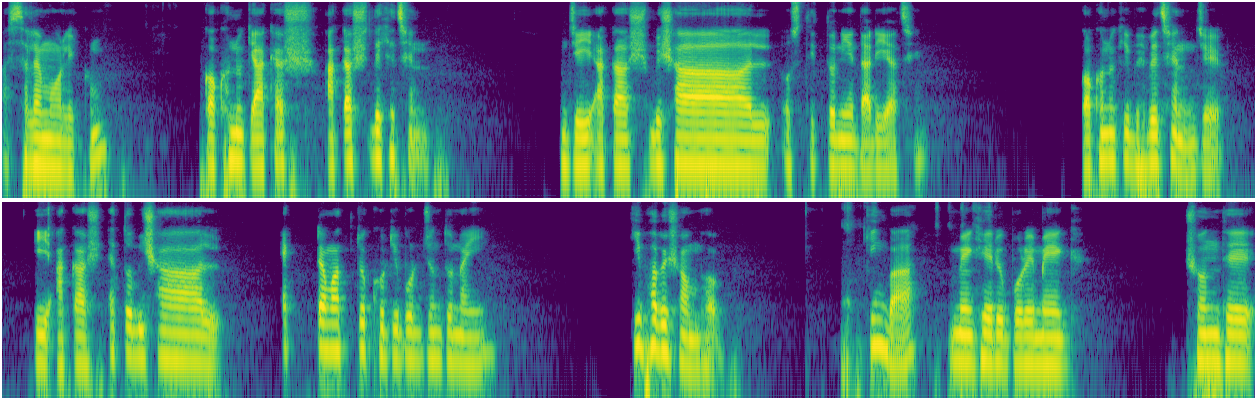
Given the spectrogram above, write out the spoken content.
আসসালামু আলাইকুম। কখনো কি আকাশ আকাশ দেখেছেন? যেই আকাশ বিশাল অস্তিত্ব নিয়ে দাঁড়িয়ে আছে। কখনো কি ভেবেছেন যে এই আকাশ এত বিশাল, একটা মাত্র খুঁটি পর্যন্ত নাই? কীভাবে সম্ভব? কিংবা মেঘের উপরে মেঘ, সন্ধে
